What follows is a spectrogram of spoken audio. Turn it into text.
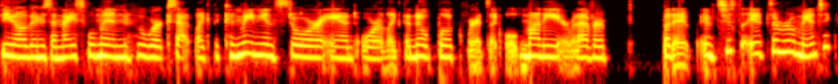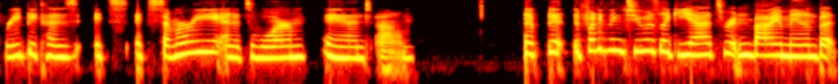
you know there's a nice woman who works at like the convenience store and or like the Notebook where it's like old money or whatever. But it, it's just it's a romantic read because it's it's summery and it's warm and um the, the, the funny thing too is like yeah it's written by a man but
